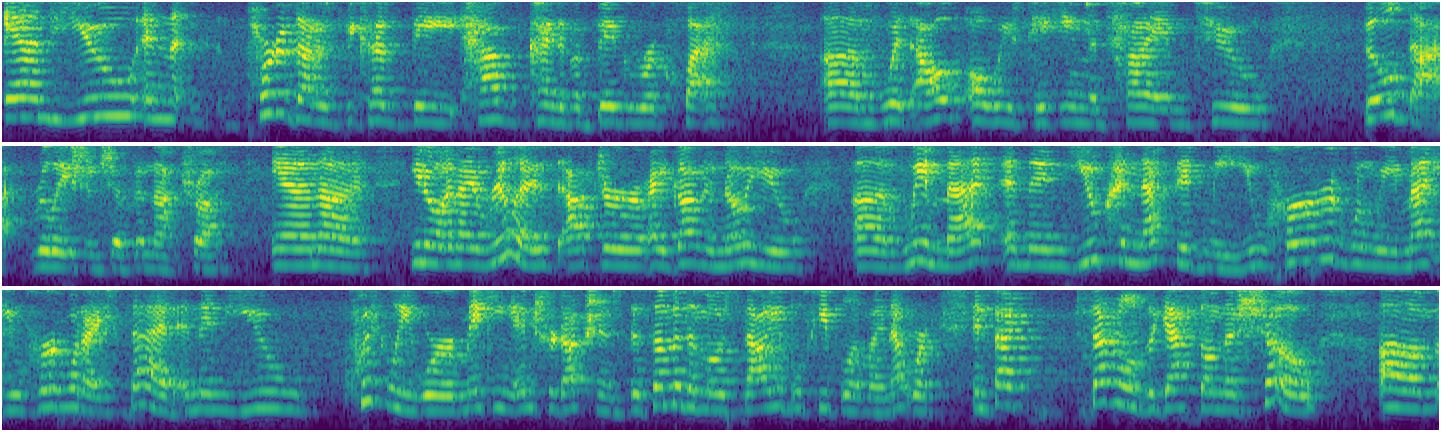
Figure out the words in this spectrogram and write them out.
and you and part of that is because they have kind of a big request um, without always taking the time to build that relationship and that trust. And uh, you know and i realized after i got to know you um, we met and then you connected me. You heard when we met. You heard what i said and then you quickly were making introductions to some of the most valuable people in my network in fact several of the guests on this show um,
